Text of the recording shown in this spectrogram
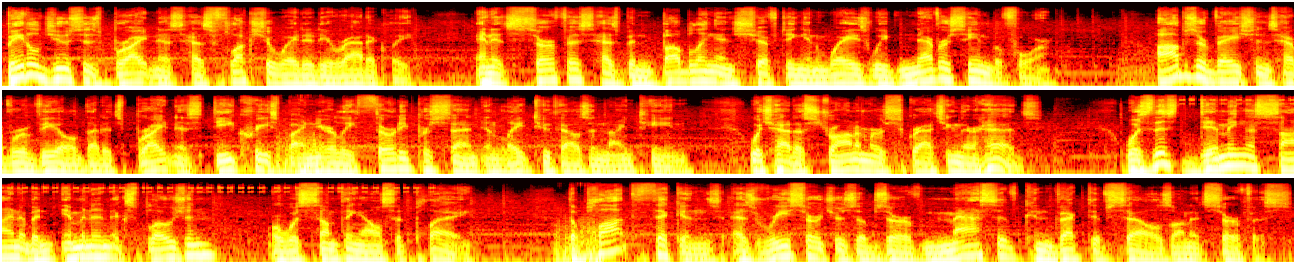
Betelgeuse's brightness has fluctuated erratically, and its surface has been bubbling and shifting in ways we've never seen before. Observations have revealed that its brightness decreased by nearly 30% in late 2019, which had astronomers scratching their heads. Was this dimming a sign of an imminent explosion, or was something else at play? The plot thickens as researchers observe massive convective cells on its surface.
